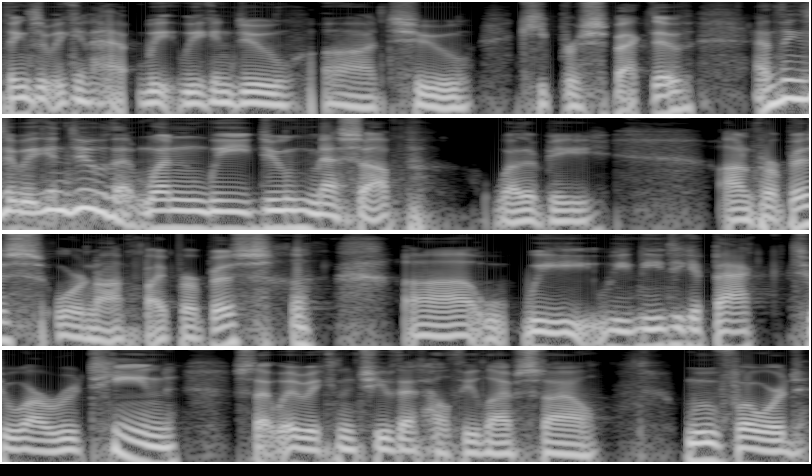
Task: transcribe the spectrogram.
things that we can have, we, we can do uh, to keep perspective, and things that we can do that when we do mess up, whether it be on purpose or not by purpose, uh, we we need to get back to our routine so that way we can achieve that healthy lifestyle, move forward,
